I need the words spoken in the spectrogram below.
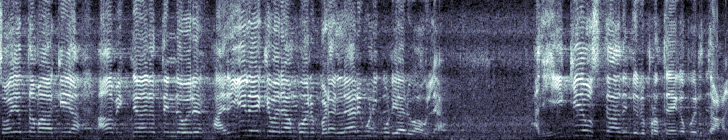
സ്വയത്തമാക്കിയ ആ വിജ്ഞാനത്തിന്റെ ഒരു അരികിലേക്ക് വരാൻ പോലും ഇവിടെ എല്ലാരും കൂടി കൂടിയാലും ആവില്ല. അത് ഇ കെ ഉസ്താദിന്റെ ഒരു പ്രത്യേക പൊരുത്താണ്.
